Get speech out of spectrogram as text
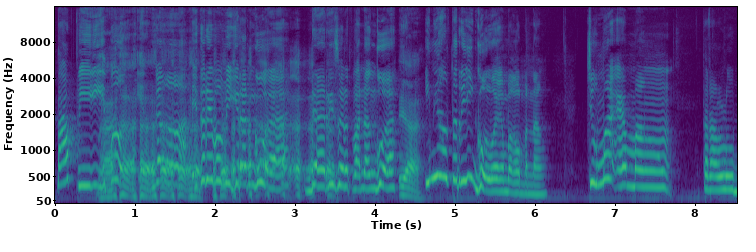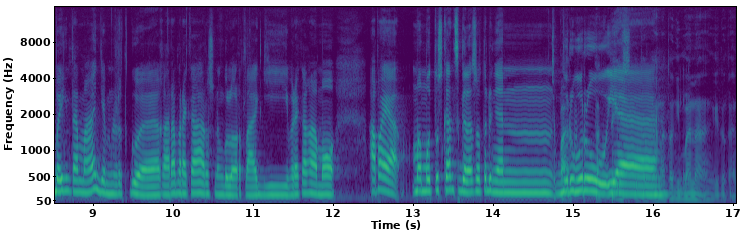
tapi itu enggak, itu dari pemikiran gua, dari sudut pandang gua. Iya. Ini Alter Ego loh yang bakal menang. Cuma emang terlalu banyak tema aja menurut gua karena mereka harus nunggu Lord lagi. Mereka nggak mau apa ya memutuskan segala sesuatu dengan buru-buru ya. gitu kan, atau gimana gitu kan.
